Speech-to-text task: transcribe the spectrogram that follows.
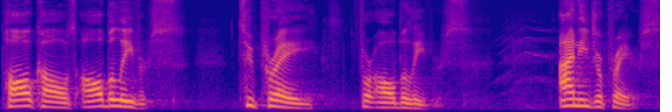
Paul calls all believers to pray for all believers. I need your prayers.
